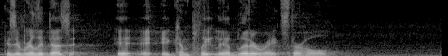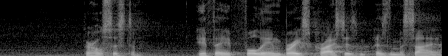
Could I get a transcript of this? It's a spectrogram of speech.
because it really does. It, it, it completely obliterates their whole their whole system. If they fully embrace Christ as, as the Messiah,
